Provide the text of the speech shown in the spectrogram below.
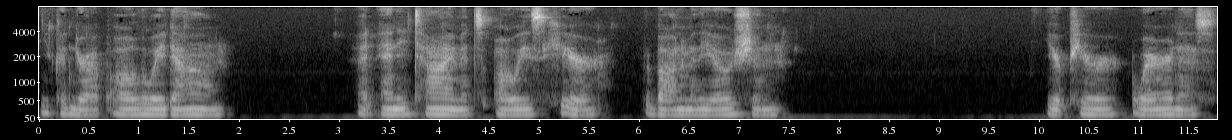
You can drop all the way down. At any time, it's always here, the bottom of the ocean. Your pure awareness.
